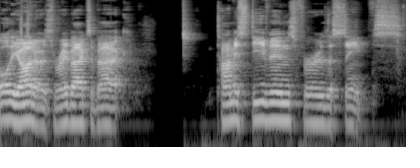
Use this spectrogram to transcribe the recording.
All the autos right back to back. Tommy Stevens for the Saints.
